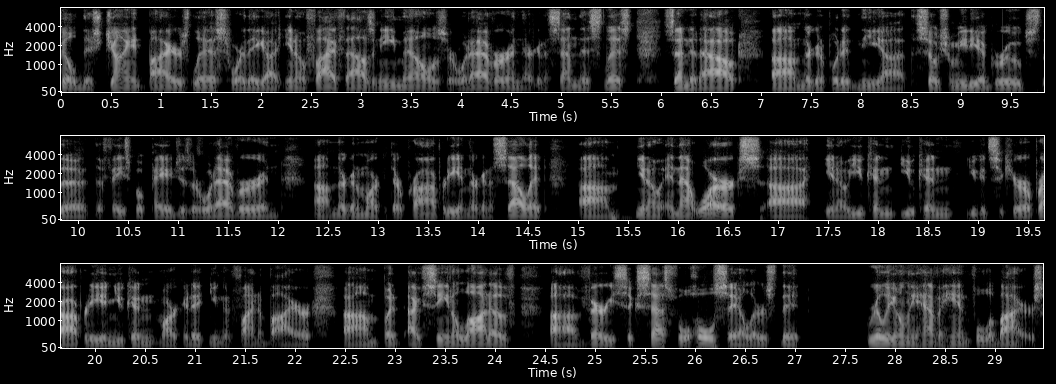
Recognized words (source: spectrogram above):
build this giant buyers list where they got, you know, 5,000 emails or whatever, and they're going to send this list, send it out. Um, they're going to put it in the, uh, the social media groups, the, the Facebook pages or whatever, and um, they're going to market their property and they're going to sell it um, you know, and that works. Uh, you know, you can you can you can secure a property and you can market it. and You can find a buyer. Um, but I've seen a lot of uh, very successful wholesalers that really only have a handful of buyers,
